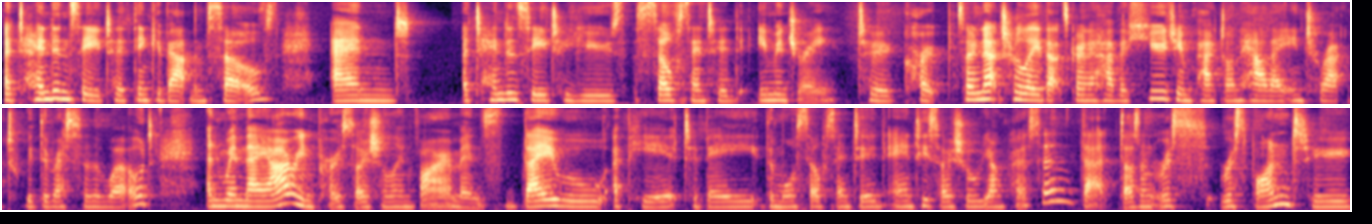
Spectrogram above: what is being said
a tendency to think about themselves, and a tendency to use self centered imagery to cope. So, naturally, that's going to have a huge impact on how they interact with the rest of the world. And when they are in pro social environments, they will appear to be the more self centered, antisocial young person that doesn't res- respond to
